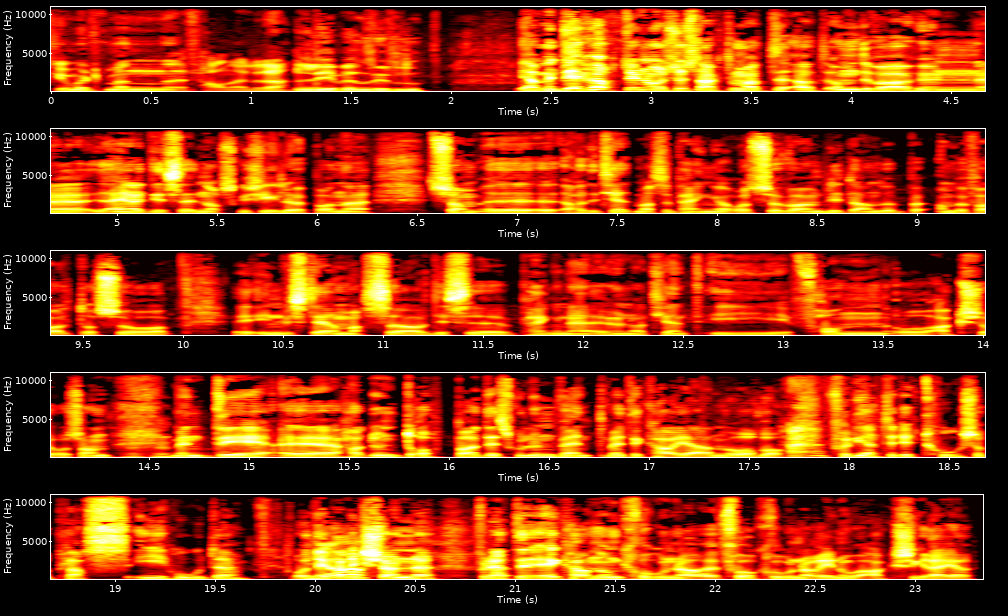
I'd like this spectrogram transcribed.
skummelt, men faen heller. Live a little. Ja, men det hørte jeg noen som snakket om at, at om det var hun, eh, en av disse norske skiløperne som eh, hadde tjent masse penger, og så var hun blitt anbe- anbefalt å eh, investere masse av disse pengene hun har tjent i fond og aksjer og sånn. Men det eh, hadde hun droppa. Det skulle hun vente med til karrieren var over. Fordi at det tok så plass i hodet. Og det Ja. kan jeg skjønne. For jeg har noen kroner, få kroner i noe aksjegreier,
